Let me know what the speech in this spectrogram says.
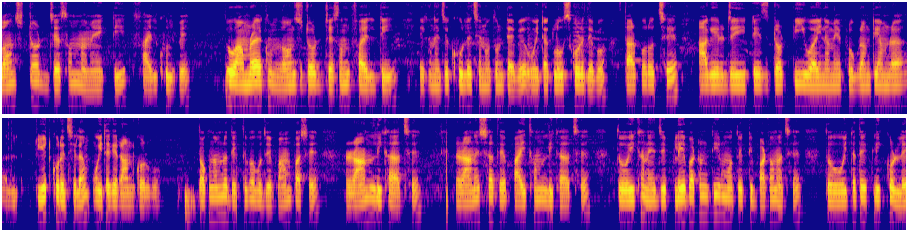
লঞ্চ ডট জেসন নামে একটি ফাইল খুলবে। তো আমরা এখন লঞ্চ ডট জেসন ফাইলটি এখানে যে খুলেছে নতুন ট্যাবে, ওইটা ক্লোজ করে দেব। তারপর হচ্ছে আগের যেই টেস্ট ডট পি ওয়াই নামে প্রোগ্রামটি আমরা ক্রিয়েট করেছিলাম, ওইটাকে রান করব। তখন আমরা দেখতে পাবো যে বাম পাশে রান লেখা আছে। রানের সাথে পাইথন লেখা আছে। তো এইখানে যে প্লে বাটনটির মতো একটি বাটন আছে, তো ওইটাতে ক্লিক করলে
